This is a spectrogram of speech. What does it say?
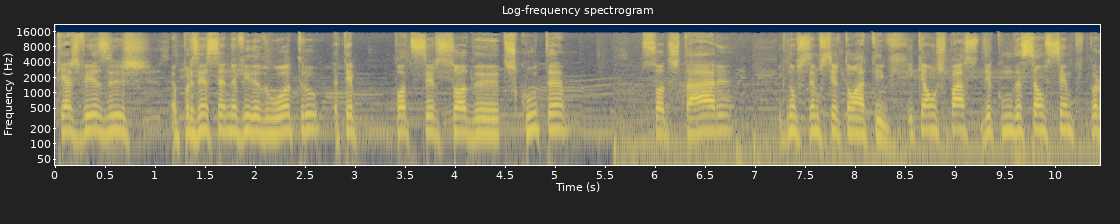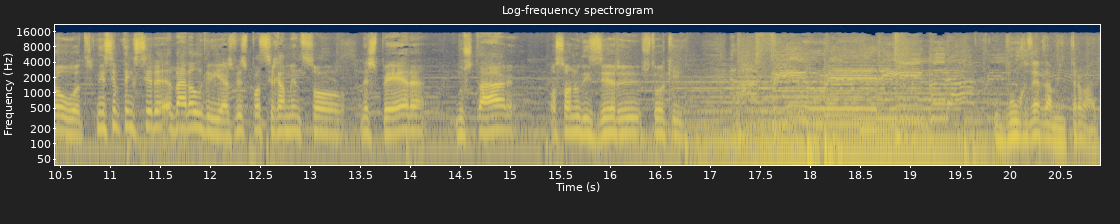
que às vezes a presença na vida do outro até pode ser só de, de escuta, só de estar e que não precisamos ser tão ativos. E que há um espaço de acomodação sempre para o outro. Que nem sempre tem que ser a dar alegria. Às vezes pode ser realmente só na espera, no estar ou só no dizer estou aqui. O burro deve dar muito trabalho.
